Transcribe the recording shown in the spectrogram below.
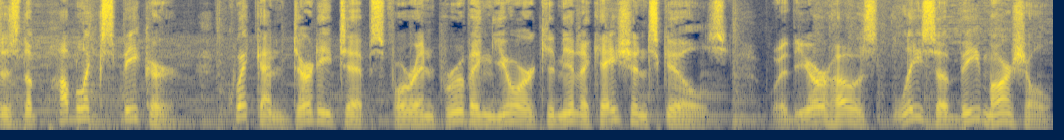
is The Public Speaker quick and dirty tips for improving your communication skills with your host, Lisa B. Marshall.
